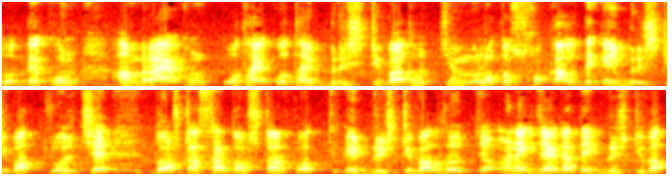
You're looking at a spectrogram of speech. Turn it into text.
তো দেখুন, আমরা এখন কোথায় কোথায় বৃষ্টিপাত হচ্ছে? মূলত সকাল থেকেই বৃষ্টিপাত চলছে। দশটা সাড়ে দশটার পর থেকেই বৃষ্টিপাত হচ্ছে, অনেক জায়গাতেই বৃষ্টিপাত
